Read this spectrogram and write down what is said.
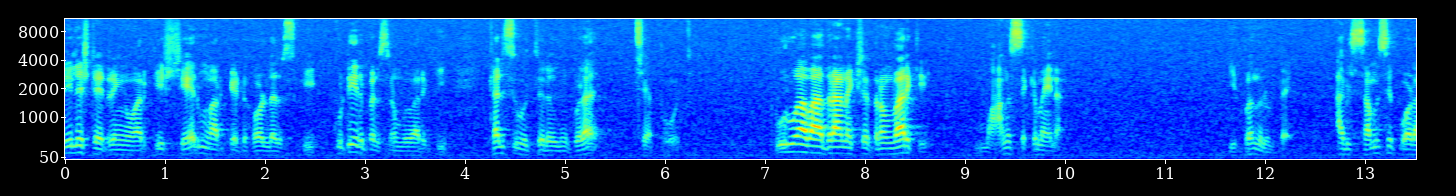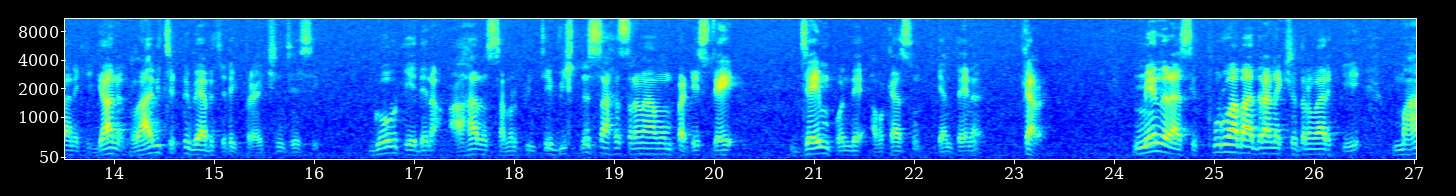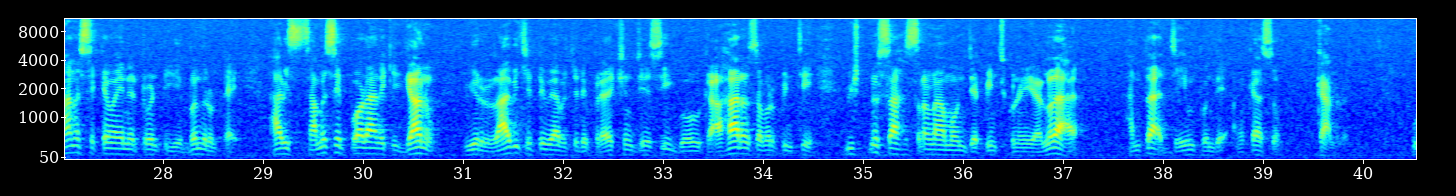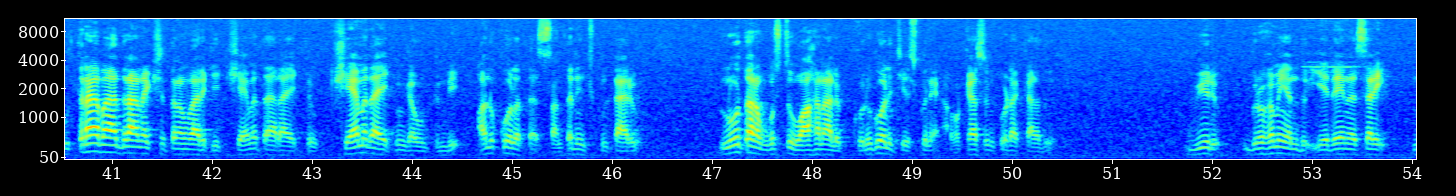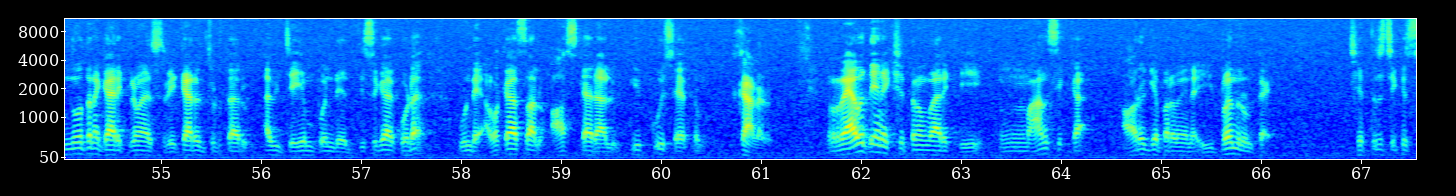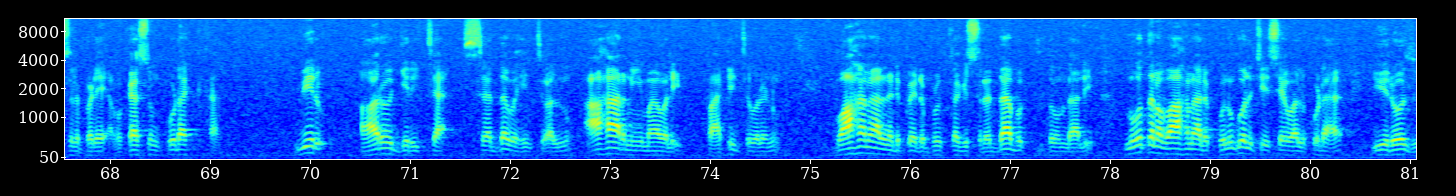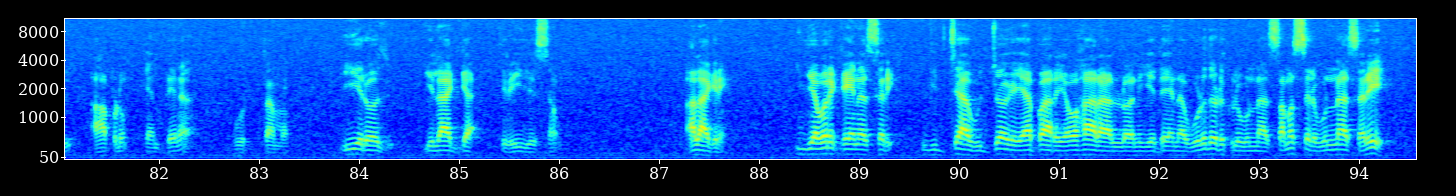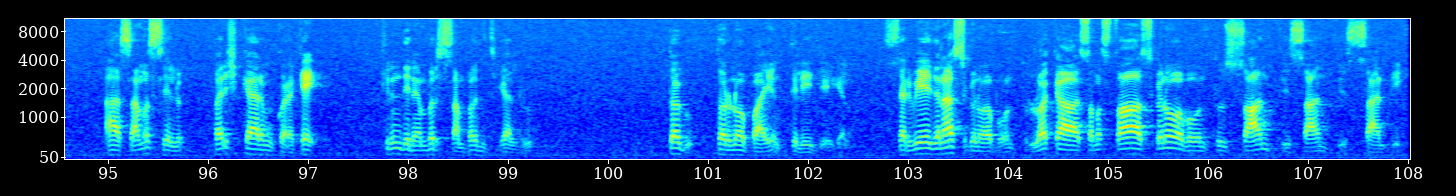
రియల్ ఎస్టేట్ రంగం వారికి షేర్ మార్కెట్ హోల్డర్స్కి కుటీర పరిశ్రమ వారికి కలిసి వచ్చే రోజును కూడా చెప్పవచ్చు. పూర్వాభాద్ర నక్షత్రం వారికి మానసికమైన ఇబ్బందులు ఉంటాయి అవి సమస్య పోవడానికి గాను రావి చెట్టు వేప చెట్టుకి ప్రవేశం చేసి గోవుకి ఏదైనా ఆహారం సమర్పించి విష్ణు సహస్రనామం పఠిస్తే జయం పొందే అవకాశం ఎంతైనా కలదు మీనరాశి పూర్వాభాద్ర నక్షత్రం వారికి మానసికమైనటువంటి ఇబ్బందులు ఉంటాయి అవి సమస్య పోవడానికి గాను వీరు రావి చెట్టు వేప చెట్టు ప్రదక్షిణ చేసి గోవుకి ఆహారం సమర్పించి విష్ణు సహస్రనామం జపించుకునే ఎడల అంతా జయం పొందే అవకాశం కలదు. ఉత్తరాభాద్ర నక్షత్రం వారికి క్షేమతారాయకం క్షేమదాయకంగా ఉంటుంది. అనుకూలత సంతరించుకుంటారు. నూతన వస్తు వాహనాలు కొనుగోలు చేసుకునే అవకాశం కూడా కలదు. వీరు గృహమయందు ఏదైనా సరే నూతన కార్యక్రమాలు శ్రీకారం చుడతారు. అవి జయం పొందే దిశగా కూడా ఉండే అవకాశాలు ఆస్కారాలు ఎక్కువ శాతం కలదు. రేవతి నక్షత్రం వారికి మానసిక ఆరోగ్యపరమైన ఇబ్బందులు ఉంటాయి చిత్రచికిత్సలు పడే అవకాశం కూడా కాదు. వీరు ఆరోగ్యరీత్యా శ్రద్ధ వహించవలను ఆహార నియమావళి పాటించవలను వాహనాలు నడిపేటప్పుడు తగు శ్రద్ధాభక్తితో ఉండాలి నూతన వాహనాలు కొనుగోలు చేసేవాళ్ళు కూడా ఈరోజు ఆపడం ఎంతైనా ఉత్తమం. ఈరోజు ఇలాగ్గా తెలియజేశాం. అలాగనే ఎవరికైనా సరే విద్యా ఉద్యోగ వ్యాపార వ్యవహారాల్లోని ఏదైనా ఒడిదొడుకులు ఉన్నా సమస్యలు ఉన్నా సరే ఆ సమస్యలు పరిష్కారం కొరకై క్రింది నెంబర్ సంప్రదించగలరు. తగు తరుణోపాయం తెలియజేయగలం. సర్వే జనా భవంతు. లోకా సమస్తా సుఖనో భవంతు. శాంతి శాంతి శాంతి.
